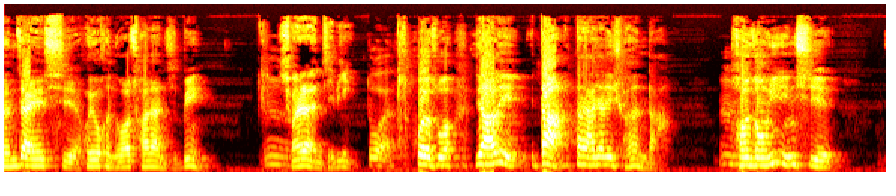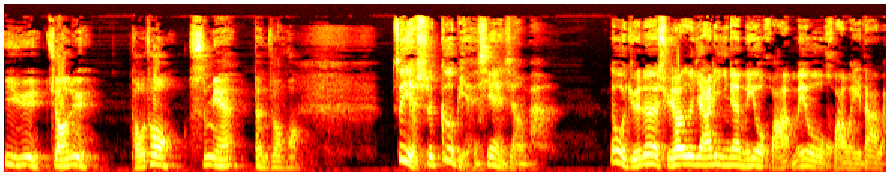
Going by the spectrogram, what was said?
人在一起会有很多传染疾病，嗯，传染疾病，对，或者说压力大，大家压力全很大，嗯很容易引起抑郁、焦虑、头痛、失眠等状况。这也是个别现象吧。那我觉得学校这个压力应该没有华没有华为大吧？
